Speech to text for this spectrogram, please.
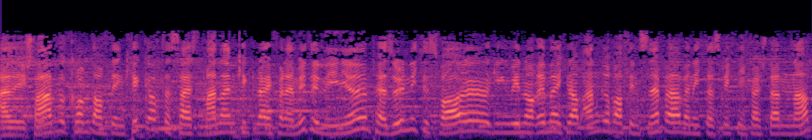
Also die Strafe kommt auf den Kickoff, das heißt Mannheim kickt gleich von der Mittellinie. Persönliches Foul gegen wen auch immer. Ich glaube Angriff auf den Snapper, wenn ich das richtig verstanden habe.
